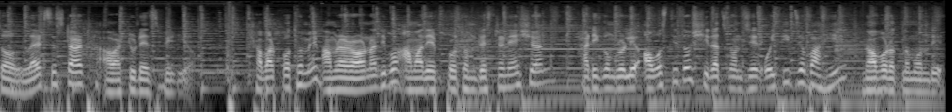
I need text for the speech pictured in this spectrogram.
So let's start our today's video সবার প্রথমে আমরা রওনা দিব আমাদের প্রথম ডেস্টিনেশন হাটিকুমরলি অবস্থিত সিরাজগঞ্জের ঐতিহ্যবাহী নবরত্ন মন্দির।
